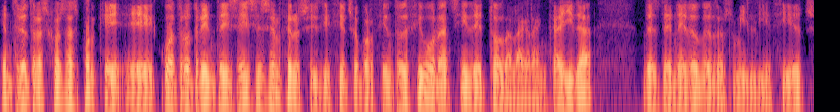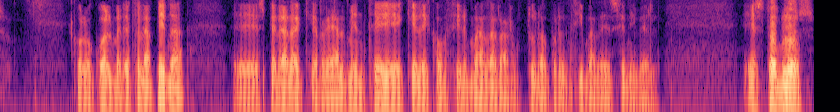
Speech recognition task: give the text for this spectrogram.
Entre otras cosas porque eh, 4.36 es el 0,618% de Fibonacci de toda la gran caída desde enero de 2018. Con lo cual merece la pena eh, esperar a que realmente quede confirmada la ruptura por encima de ese nivel. Stop loss.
